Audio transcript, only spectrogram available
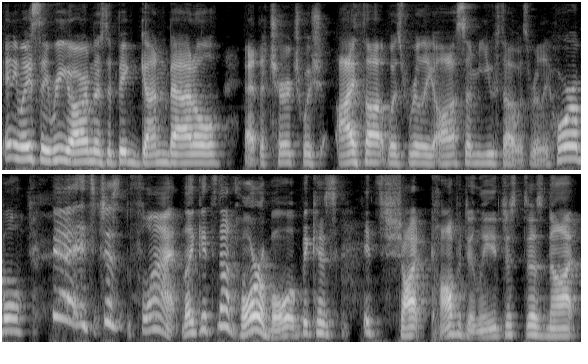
anyways, they rearm. There's a big gun battle at the church, which I thought was really awesome. You thought was really horrible. Yeah, it's just flat. Like it's not horrible because it's shot competently. It just does not.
